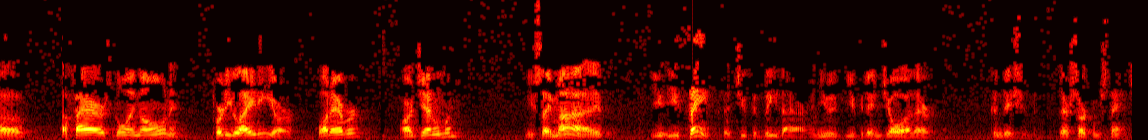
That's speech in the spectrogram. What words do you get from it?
uh, affairs going on, and pretty lady or whatever, or gentleman. You say, my, you, you think that you could be there and you, you could enjoy their condition, their circumstance.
